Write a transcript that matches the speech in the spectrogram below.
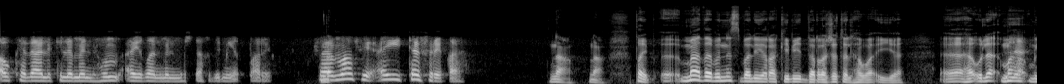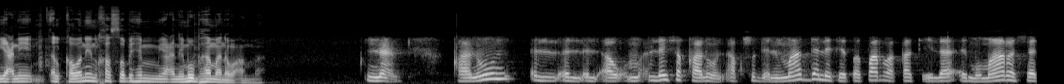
أو كذلك لمن هم أيضا من مستخدمي الطريق. فما في أي تفرقة. نعم نعم. طيب ماذا بالنسبة لراكبي الدراجات الهوائية؟ هؤلاء ما نعم. يعني القوانين الخاصة بهم يعني مبهمة نوعا ما؟ نعم. قانون ال ال أو ليس قانون أقصد المادة التي تطرقت إلى ممارسة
